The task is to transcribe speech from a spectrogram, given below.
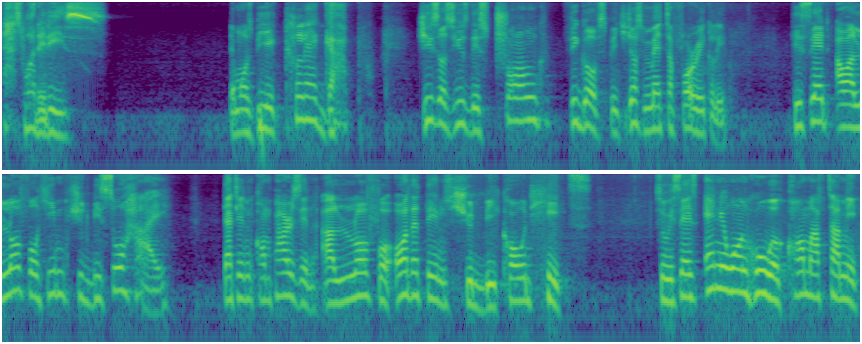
That's what it is. There must be a clear gap. Jesus used a strong figure of speech, just metaphorically. He said, Our love for Him should be so high that in comparison, our love for other things should be called hate. So he says, Anyone who will come after me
